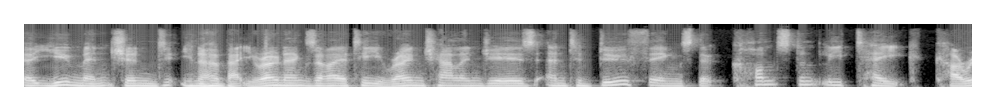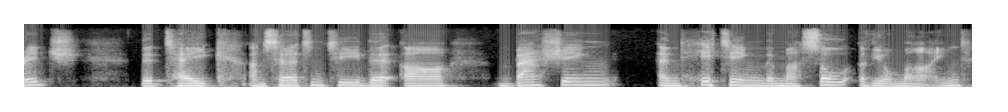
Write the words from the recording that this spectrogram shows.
uh, you mentioned you know about your own anxiety your own challenges and to do things that constantly take courage that take uncertainty that are bashing and hitting the muscle of your mind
